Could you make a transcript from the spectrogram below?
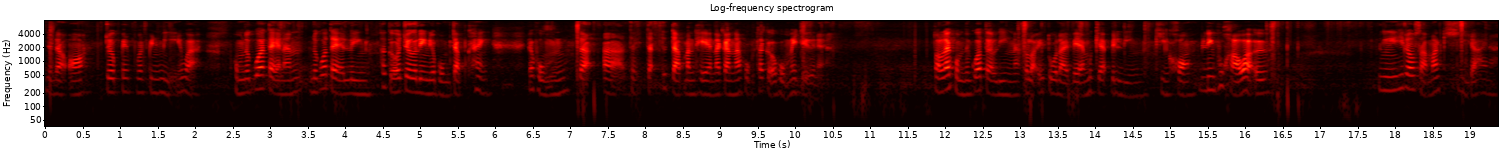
เดี๋ยวเดี๋ยวอ๋อ เจอเป็นมันเป็นหมีนี่หว่า ผมนึกว่าแต่นั้น นึกว่าแต่ลิง ถ้าเกิดว่าเจอลิงเดี๋ยวผมจับให้เดี๋ยวผมจะอ่าจะจะจะจับมันแทนนะกันนะผมถ้าเกิดว่าผมไม่เจอเนี่ย ตอนแรกผมนึกว่าแต่ลิงนะสำหรับไอ้ตัวลายแบร์เมื่อกี้เป็นลิงคิงคองลิงภูเขาอะเออลิงที่เราสามารถขี่ได้นะ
